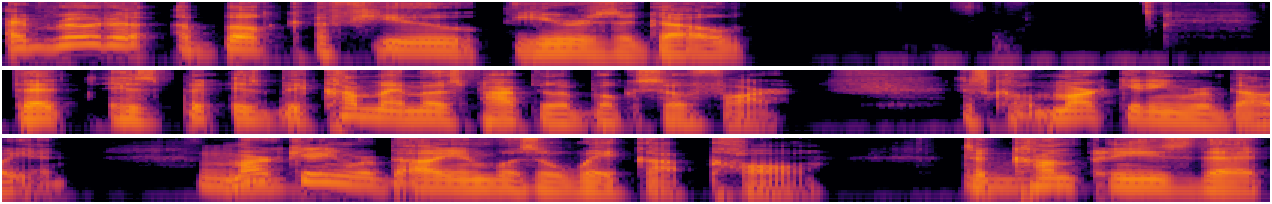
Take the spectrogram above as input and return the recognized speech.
I wrote a, a book a few years ago that has be, has become my most popular book so far. It's called Marketing Rebellion. Mm. Marketing Rebellion was a wake up call to Mm. companies that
